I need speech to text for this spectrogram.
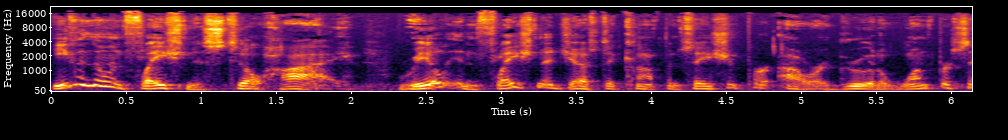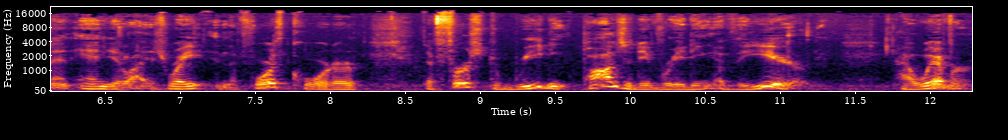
Even though inflation is still high, Real inflation adjusted compensation per hour grew at a 1% annualized rate in the fourth quarter, the first reading, positive reading of the year. However,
